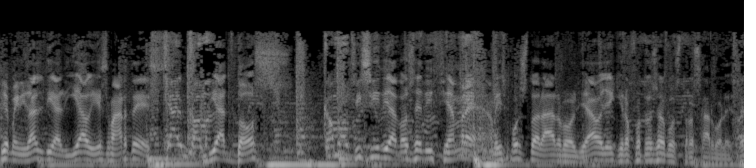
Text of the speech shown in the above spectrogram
Bienvenido al día a día, hoy es martes, día 2. Sí, sí, día 2 de diciembre. Habéis puesto el árbol ya. Oye, quiero fotos de vuestros árboles, ¿eh?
